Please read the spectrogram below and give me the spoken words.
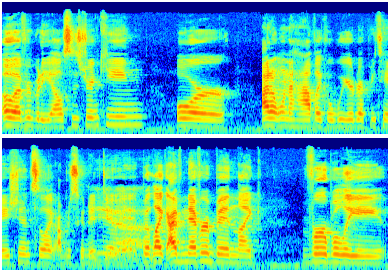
oh, everybody else is drinking, or I don't want to have like a weird reputation, so like I'm just gonna do Yeah. it. But like I've never been like verbally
